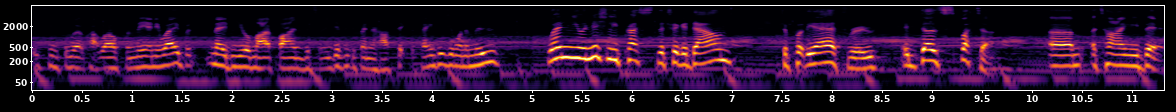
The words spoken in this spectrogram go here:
it seems to work quite well for me anyway, but maybe you might find there's something different depending on how thick the paint is you want to move. When you initially press the trigger down to put the air through, it does sputter um, a tiny bit.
